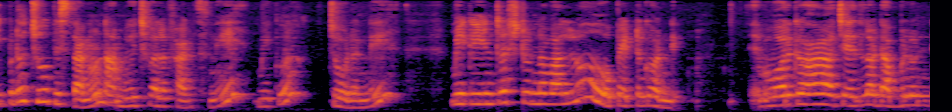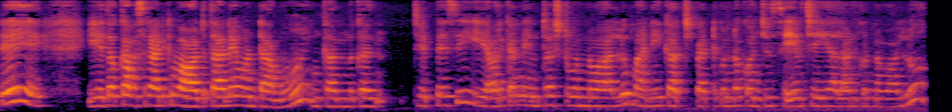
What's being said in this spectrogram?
ఇప్పుడు చూపిస్తాను నా మ్యూచువల్ ఫండ్స్ని మీకు చూడండి. మీకు ఇంట్రెస్ట్ ఉన్న వాళ్ళు పెట్టుకోండి. ఊరిక చేతిలో డబ్బులు ఉంటే ఏదో ఒక అవసరానికి వాడుతానే ఉంటాము. ఇంకా అందుకని చెప్పేసి ఎవరికైనా ఇంట్రెస్ట్ ఉన్న వాళ్ళు మనీ ఖర్చు పెట్టకుండా కొంచెం సేవ్ చేయాలనుకున్న వాళ్ళు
